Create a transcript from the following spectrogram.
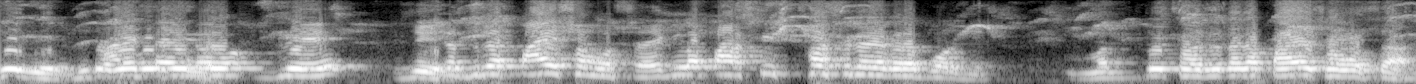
জি, জি, গ্রে। এটা দুটো পায়ের সমস্যা এগুলো পার পিস ছশো টাকা করে পড়বে। মাত্র ছয়শো টাকা পায়ের সমস্যা।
